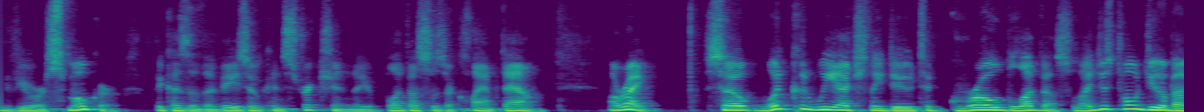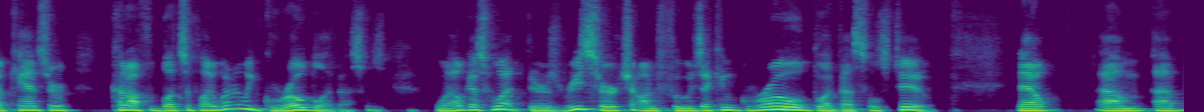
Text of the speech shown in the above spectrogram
if you're a smoker because of the vasoconstriction, your blood vessels are clamped down. All right, so, what could we actually do to grow blood vessels? I just told you about cancer, cut off the blood supply. Why don't we grow blood vessels? Well, guess what? There's research on foods that can grow blood vessels too. Now, um, uh,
